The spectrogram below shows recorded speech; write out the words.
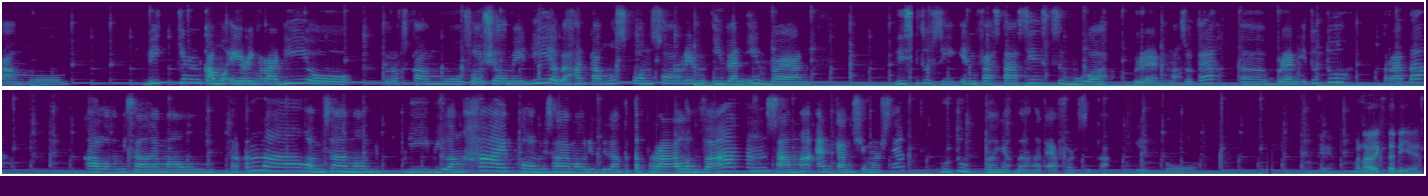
kamu bikin kamu airing radio, terus kamu social media, bahkan kamu sponsorin event-event. Di situ sih investasi sebuah brand. Maksudnya uh, brand itu tuh ternyata kalau misalnya mau terkenal, kalau misalnya mau dibilang hype, kalau misalnya mau dibilang tetap relevan sama end consumersnya, butuh banyak banget effort sih kak, gitu. Oke, menarik tadi ya.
